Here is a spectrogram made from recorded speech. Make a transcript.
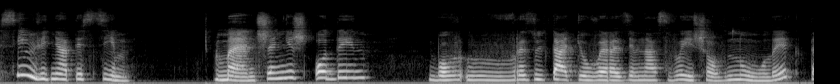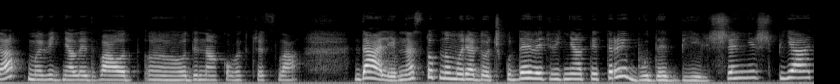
7 відняти 7 менше, ніж 1. Бо в- в результаті у виразі в нас вийшов нулик. Так? Ми відняли два е, одинакових числа. Далі, в наступному рядочку 9 відняти 3 буде більше, ніж 5.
